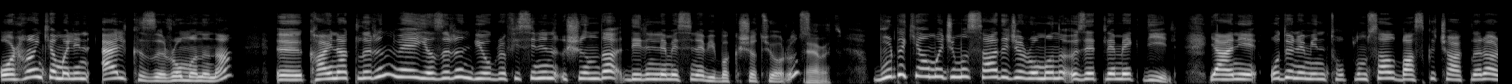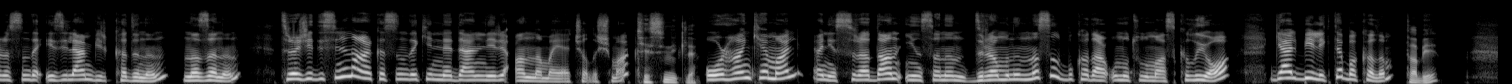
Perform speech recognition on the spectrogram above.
Orhan Kemal'in El Kızı romanına e, kaynakların ve yazarın biyografisinin ışığında derinlemesine bir bakış atıyoruz. Evet. Buradaki amacımız sadece romanı özetlemek değil. Yani o dönemin toplumsal baskı çarkları arasında ezilen bir kadının, Nazan'ın, trajedisinin arkasındaki nedenleri anlamaya çalışmak. Kesinlikle. Orhan Kemal hani sıradan insanın dramını nasıl bu kadar unutulmaz kılıyor? Gel birlikte bakalım. Tabii.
